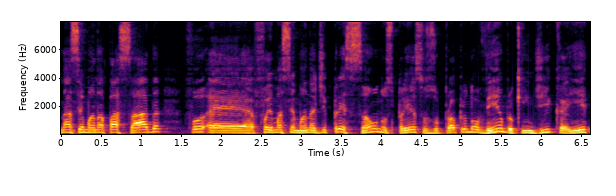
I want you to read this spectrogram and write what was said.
na semana passada foi, é, foi uma semana de pressão nos preços. O próprio novembro, que indica aí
